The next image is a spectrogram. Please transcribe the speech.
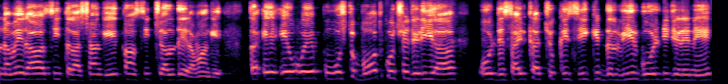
ਨਵੇਂ ਰਾਹ ਅਸੀਂ ਤਲਾਸ਼ਾਂਗੇ ਤਾਂ ਅਸੀਂ ਚੱਲਦੇ ਰਵਾਂਗੇ। ਤਾਂ ਇਹ ਇਹ ਇਹ ਪੋਸਟ ਬਹੁਤ ਕੁਝ ਜਿਹੜੀ ਆ, ਉਹ ਡਿਸਾਈਡ ਕਰ ਚੁੱਕੀ ਸੀ ਕਿ ਦਲਵੀਰ ਗੋਲਡੀ ਜਿਹੜੇ ਨੇ,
